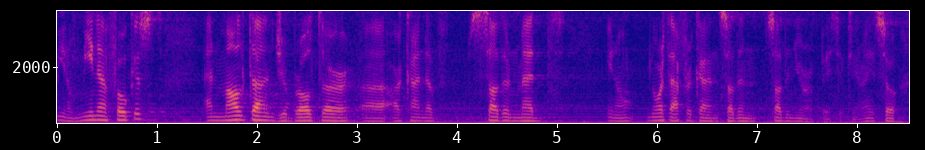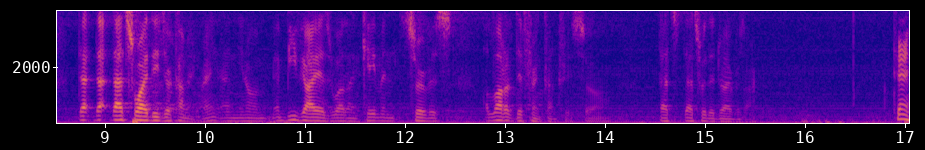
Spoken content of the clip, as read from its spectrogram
you know, MENA focused and Malta and Gibraltar uh, are kind of southern med, you know, North Africa and southern southern Europe, basically, right? So that, that that's why these are coming, right? And you know, and BVI as well, and Cayman service a lot of different countries. So that's that's where the drivers are. Okay.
